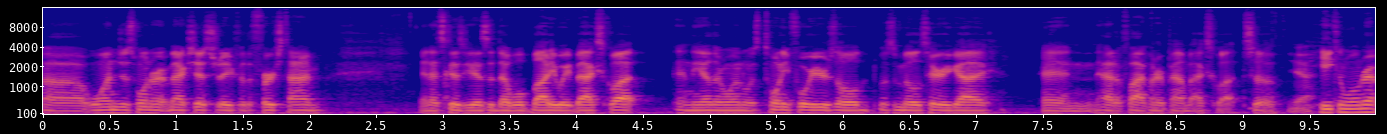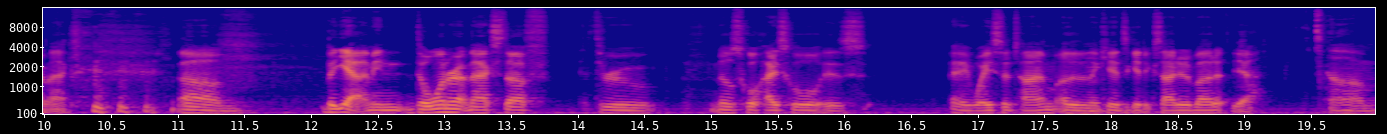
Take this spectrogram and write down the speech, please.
Uh, one just one rep max yesterday for the first time, and that's because he has a double body weight back squat. And the other one was 24 years old, was a military guy, and had a 500 pound back squat. So Yeah. he can one rep max. um, but yeah, I mean, the one rep max stuff through middle school, high school is a waste of time other than the kids get excited about it. Yeah. Um,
